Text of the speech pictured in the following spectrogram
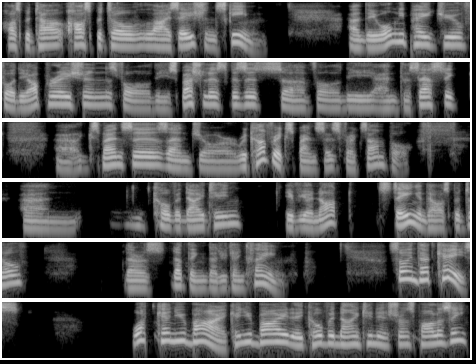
hospital, hospitalization scheme. And they only paid you for the operations, for the specialist visits, uh, for the anesthetic uh, expenses and your recovery expenses, for example. And COVID-19 if you're not staying in the hospital, there's nothing that you can claim. So in that case, what can you buy? Can you buy the COVID-19 insurance policy?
